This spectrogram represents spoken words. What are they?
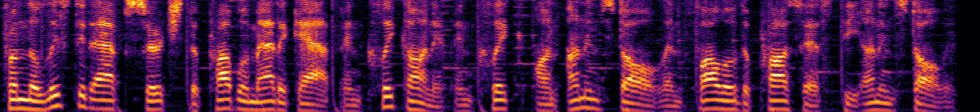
From the listed apps search the problematic app and click on it and click on uninstall and follow the process to uninstall it.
